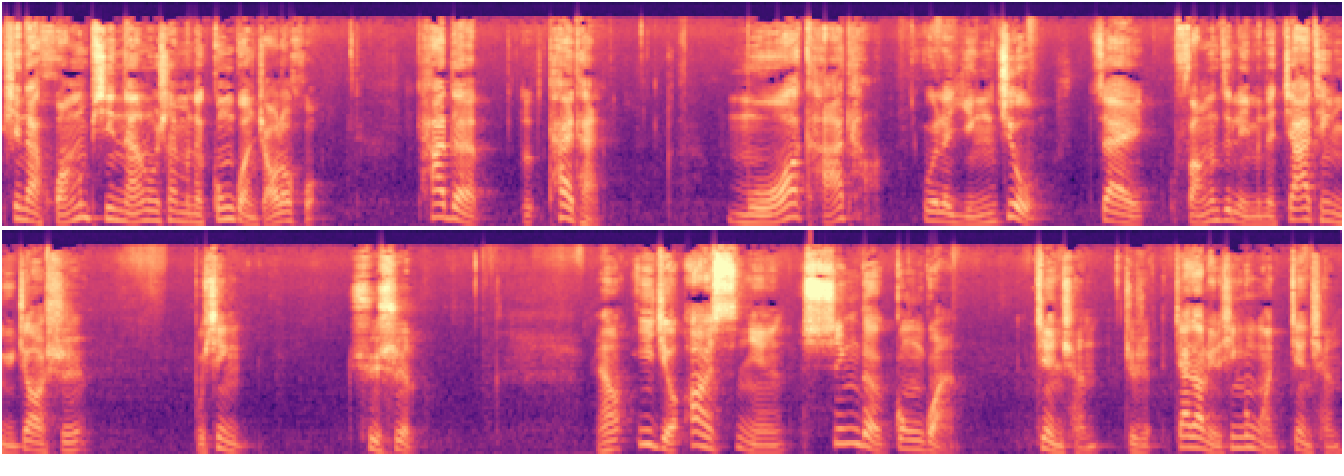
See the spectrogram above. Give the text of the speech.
现在黄陂南路上面的公馆着了火，他的太太摩卡塔为了营救。在房子里面的家庭女教师不幸去世了。然后，一九二四年新的公馆建成，就是加道里的新公馆建成。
